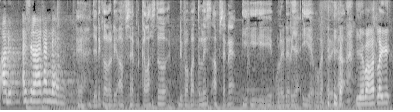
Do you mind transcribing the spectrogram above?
aduh eh, silakan deh. Ya, jadi kalau di absen kelas tuh di papan tulis absennya i i i, i. mulai dari ya i ya bukan dari Iya a. iya banget lagi.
